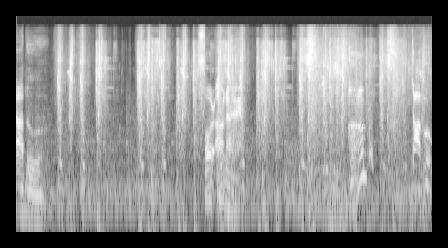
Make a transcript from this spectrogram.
Dabu. For honor. Huh? Dabu.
